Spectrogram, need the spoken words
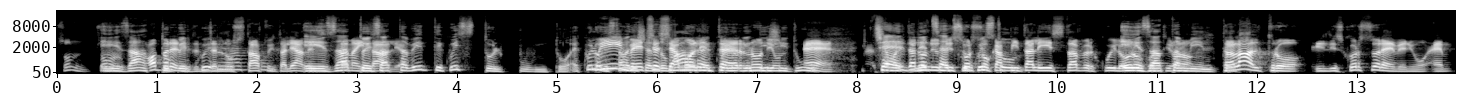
sono Esatto, opere per de- cui- dello Esatto. Stato italiano, Esatto, Italia. esattamente questo è il punto. È quello che Qui stava invece siamo Mauro, che all'interno di un, tu. eh, Cioè, all'interno di un discorso questo- capitalista per cui loro. Esattamente. Tra l'altro, il discorso revenue è,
